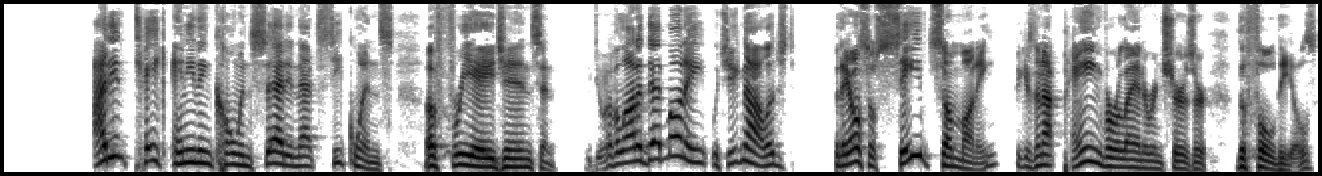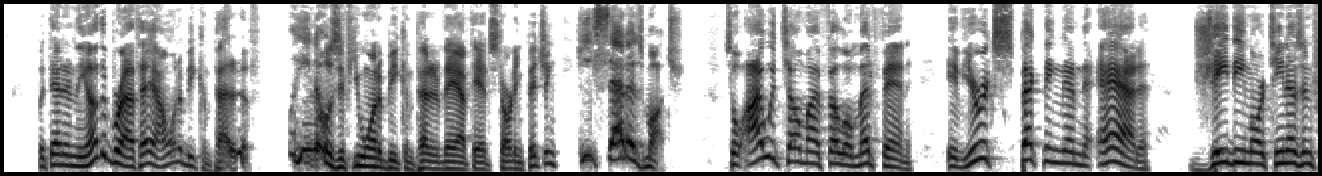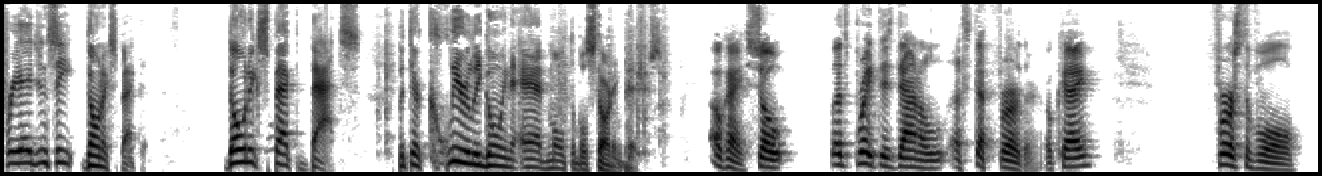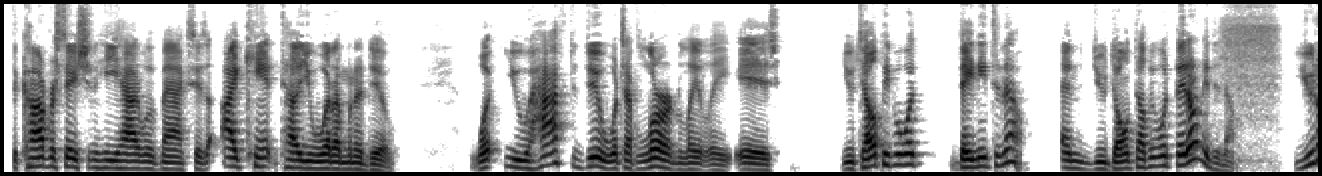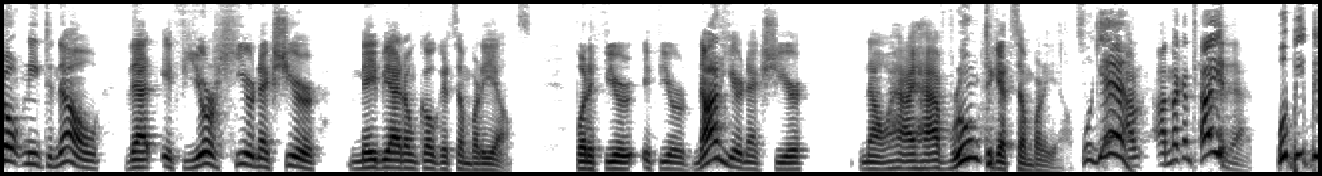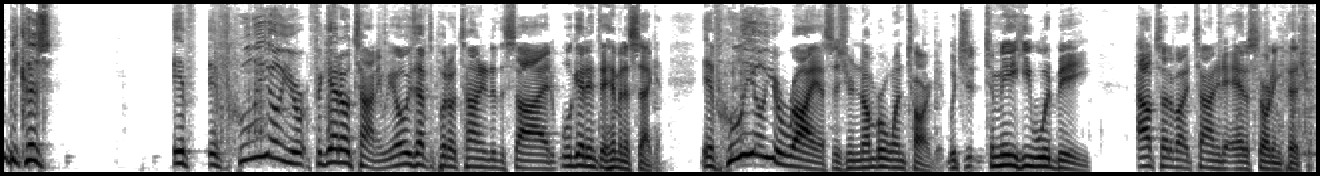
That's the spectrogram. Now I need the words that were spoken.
I didn't take anything Cohen said in that sequence of free agents, and we do have a lot of dead money, which he acknowledged, but they also saved some money because they're not paying Verlander and Scherzer the full deals. But then in the other breath, hey, I want to be competitive. Well, he knows if you want to be competitive, they have to add starting pitching. He said as much. So I would tell my fellow Met fan if you're expecting them to add JD Martinez in free agency, don't expect it. Don't expect bats, but they're clearly going to add multiple starting pitchers. Okay, so let's break this down a, a step further, okay? First of all, the conversation he had with Max is I can't tell you what I'm going to do. What you have to do, which I've learned lately, is you tell people what they need to know, and you don't tell people what they don't need to know. You don't need to know that if you're here next year, maybe I don't go get somebody else. But if you're if you're not here next year, now I have room to get somebody else. Well, yeah, I, am not going to tell you that. Well, be, be, because if if Julio, you're forget Ohtani. We always have to put Ohtani to the side. We'll get into him in a second if Julio Urias is your number one target, which to me he would be outside of Ohtani to add a starting pitcher,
